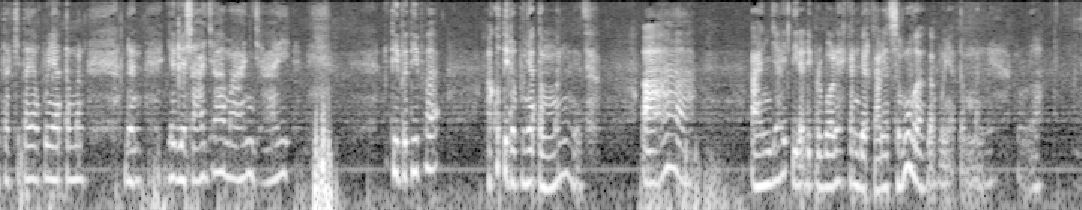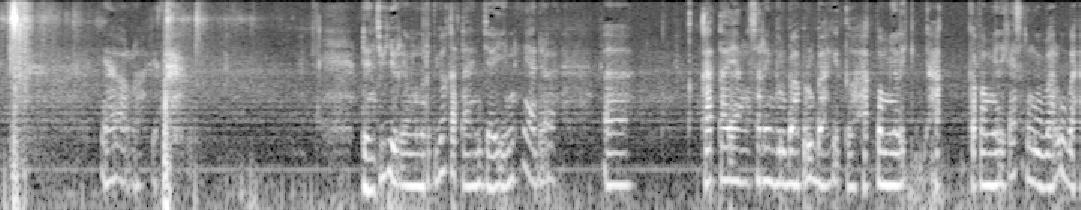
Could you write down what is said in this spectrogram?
kita kita yang punya temen. Dan ya biasa aja sama anjay. Tiba-tiba aku tidak punya temen gitu. Aha anjay tidak diperbolehkan biar kalian semua gak punya temen ya Allah. Ya Allah gitu dan jujur ya menurut gue kata anjay ini adalah uh, kata yang sering berubah-berubah gitu. Hak pemilik hak kepemilikannya sering berubah-ubah.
